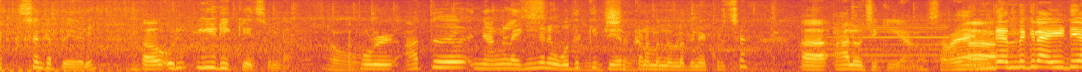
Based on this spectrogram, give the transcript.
അച്ഛന്റെ പേര് ഒരു ഇ ഡി കേസ് ഉണ്ട് അപ്പോൾ അത് ഞങ്ങൾ എങ്ങനെ ഒതുക്കി തീർക്കണം എന്നുള്ളതിനെ കുറിച്ച് ആലോചിക്കുകയാണ്. സാർ എന്റെ എന്തെങ്കിലും ഐഡിയ?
